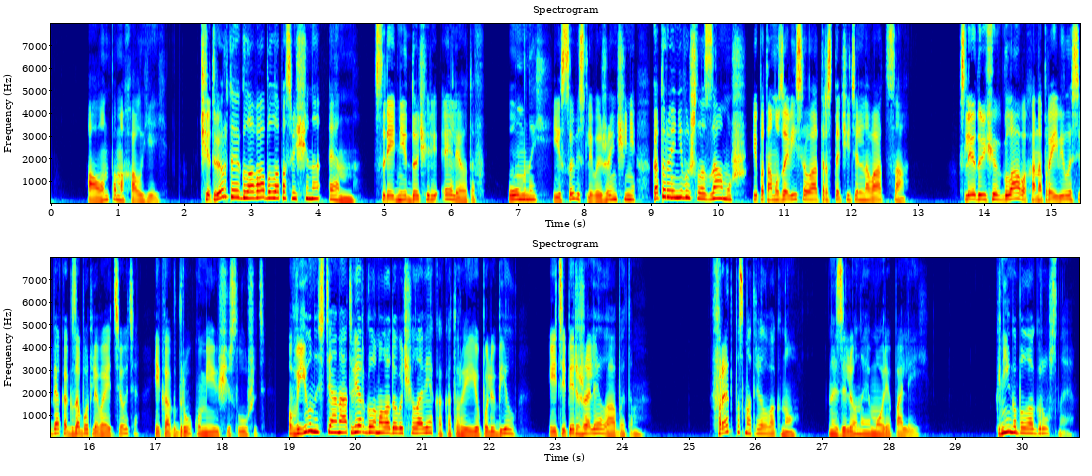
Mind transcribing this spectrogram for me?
а он помахал ей. Четвертая глава была посвящена Энн, средней дочери Элиотов, умной и совестливой женщине, которая не вышла замуж и потому зависела от расточительного отца. В следующих главах она проявила себя как заботливая тетя и как друг, умеющий слушать. В юности она отвергла молодого человека, который ее полюбил, и теперь жалела об этом. Фред посмотрел в окно на зеленое море полей. Книга была грустная.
